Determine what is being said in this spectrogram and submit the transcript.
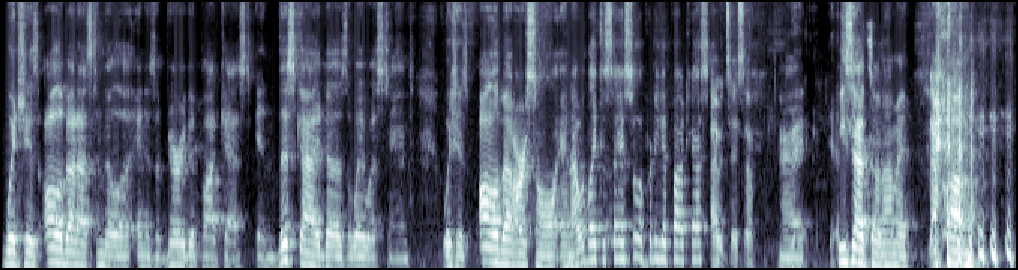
which is all about Aston Villa and is a very good podcast. And this guy does the Way West Stand, which is all about Arsenal. And I would like to say still a pretty good podcast. I would say so. All right. Yes. He said so, not me. Um,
